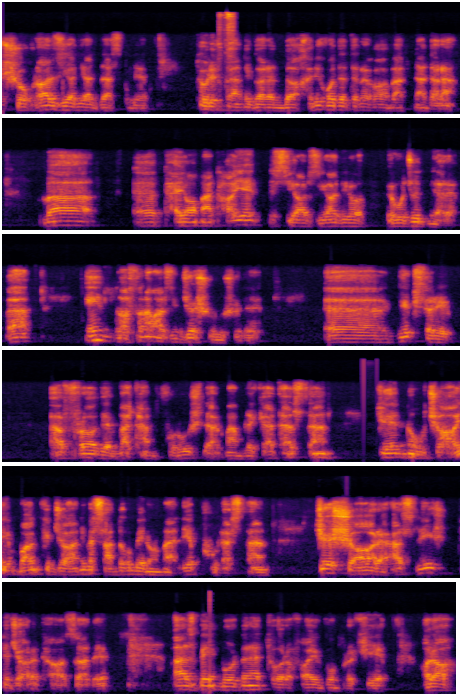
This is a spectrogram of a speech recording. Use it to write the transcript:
شغل ها زیادی از دست میره تولید کنندگان داخلی قدرت رقابت ندارن و پیامدهای بسیار زیادی رو به وجود میاره. و این داستان هم از اینجا شروع شده. یک سری افراد وطن فروش در مملکت هستند که نوچه های بانک جهانی و صندوق بینالمللی پول هستند که شعار اصلیش تجارت آزاده و از بین بردن طرف های گمرکی. حالا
